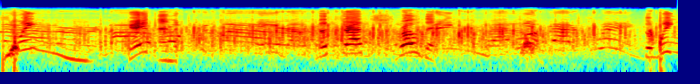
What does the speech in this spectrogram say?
Swing! Okay, and the stretch, throws it. The wing.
